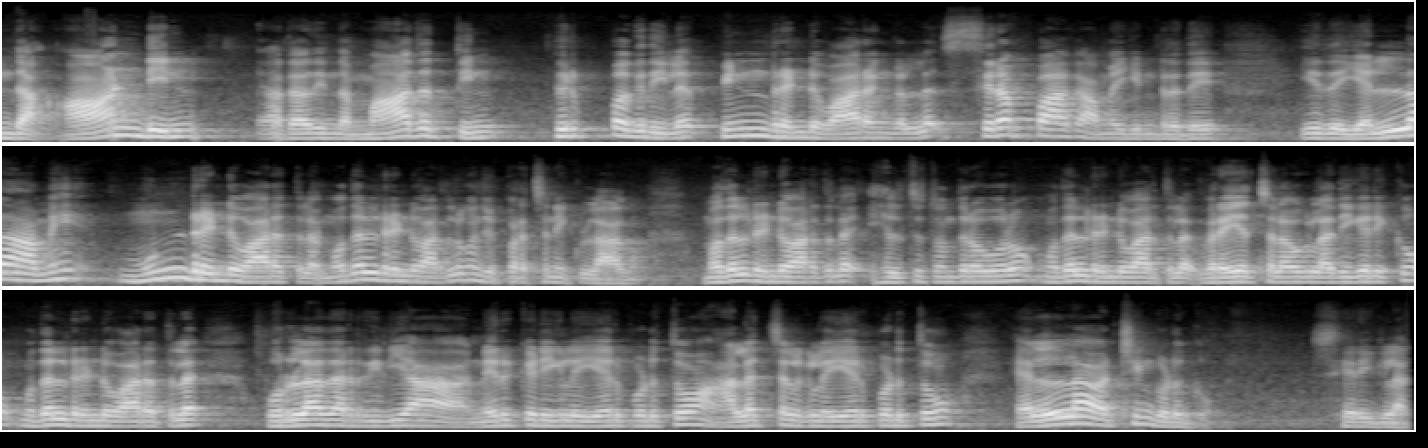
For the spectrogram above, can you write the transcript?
இந்த ஆண்டின் அதாவது இந்த மாதத்தின் பிற்பகுதியில் பின் ரெண்டு வாரங்களில் சிறப்பாக அமைகின்றது. இது எல்லாமே முன் ரெண்டு வாரத்தில் முதல் ரெண்டு வாரத்தில் கொஞ்சம் பிரச்சனைக்குள்ளாகும். முதல் ரெண்டு வாரத்தில் ஹெல்த் தொந்தரவு வரும் முதல் ரெண்டு வாரத்தில் விரைய செலவுகள் அதிகரிக்கும் முதல் ரெண்டு வாரத்தில் பொருளாதார ரீதியாக நெருக்கடிகளை ஏற்படுத்தும் அலைச்சல்களை ஏற்படுத்தும் எல்லாவற்றையும் கொடுக்கும். சரிங்களா?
